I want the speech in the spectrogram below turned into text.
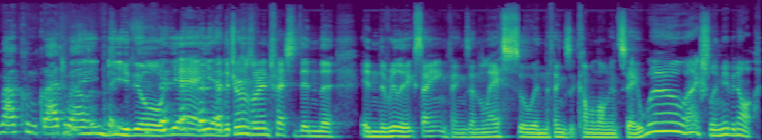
Malcolm Gladwell. you know, yeah, yeah, the journals are interested in the in the really exciting things, and less so in the things that come along and say, well, actually, maybe not.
